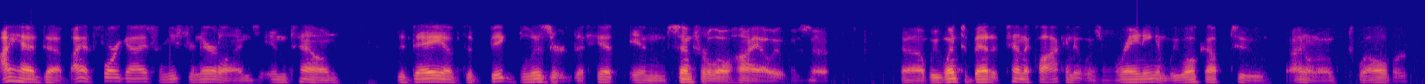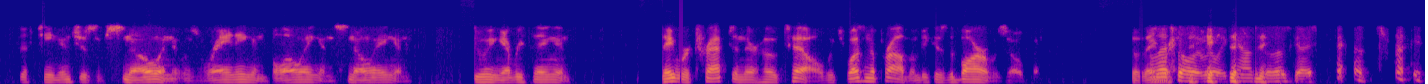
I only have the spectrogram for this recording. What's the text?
I had uh, I had four guys from Eastern Airlines in town the day of the big blizzard that hit in central Ohio. It was a uh, we went to bed at 10 o'clock and it was raining, and we woke up to I don't know 12 or 15 inches of snow, and it was raining and blowing and snowing and doing everything, and they were trapped in their hotel, which wasn't a problem because the bar was open. So they well, that's were, all that really counts for those guys. that's right.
